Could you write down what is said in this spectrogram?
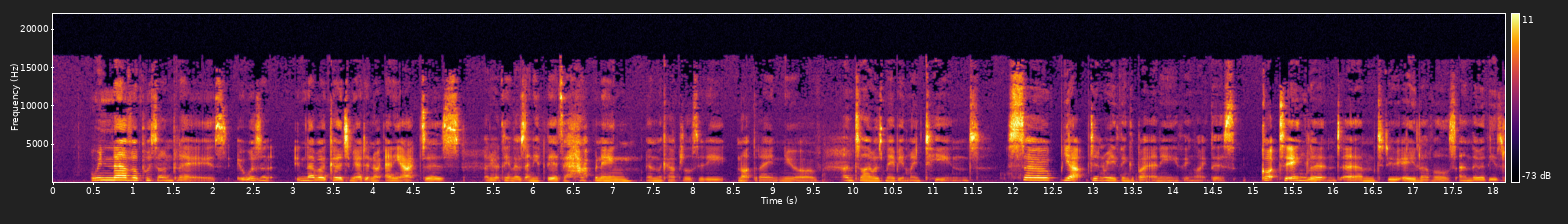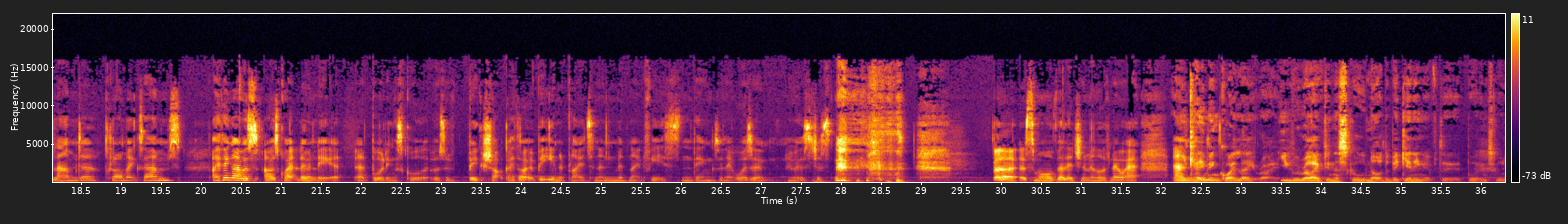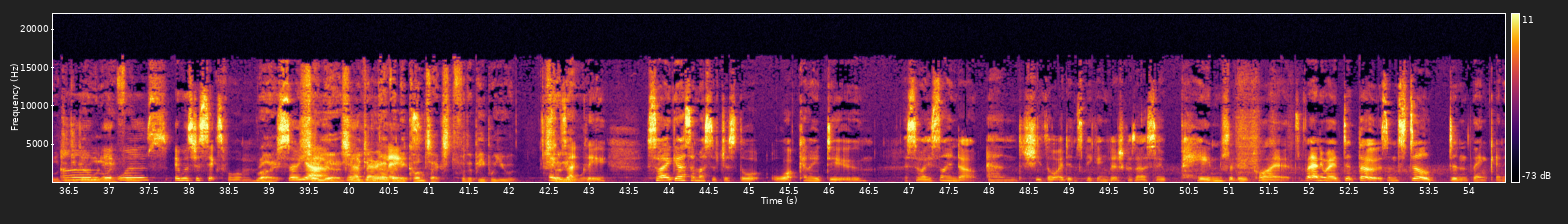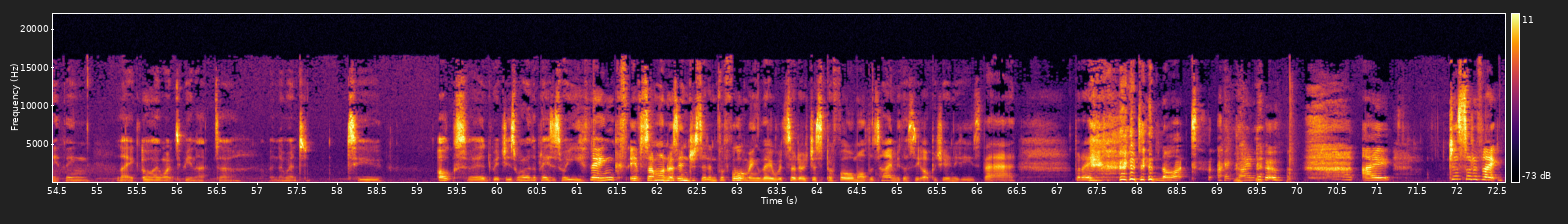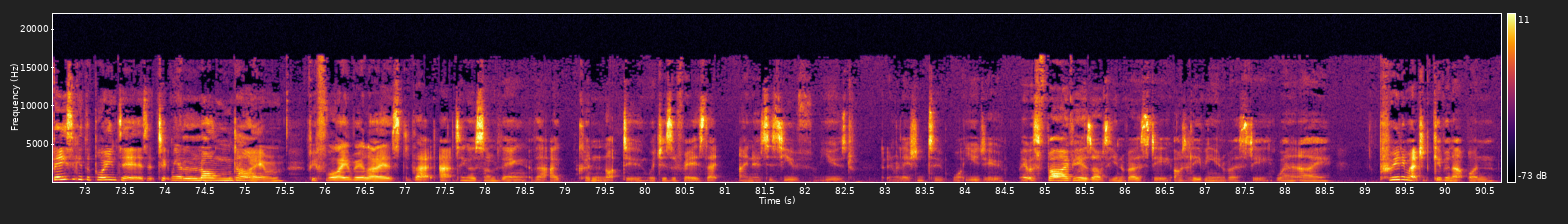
We never put on plays. It wasn't. It never occurred to me. I didn't know any actors. I don't think there was any theatre happening in the capital city, not that I knew of, until I was maybe in my teens. So, yeah, didn't really think about anything like this. Got to England um, to do A levels, and there were these LAMDA drama exams. I think I was I was quite lonely at, at boarding school. It was a big shock. I thought it would be Enid Blyton and Midnight Feast and things, and it wasn't. It was just uh, a small village in the middle of nowhere. And you came in quite late, right? You arrived in the school not at the beginning of the boarding school, or did you go all the um, way it through? was it was just sixth form, Right. So yeah, So yeah. So you didn't have late. any context for the people you were studying Exactly. with. So I guess I must have just thought, what can I do? So I signed up, and she thought I didn't speak English because I was so painfully quiet. But anyway, I did those and still didn't think anything like, oh, I want to be an actor. And I went to, to Oxford, which is one of the places where you think if someone was interested in performing, they would sort of just perform all the time because the opportunity is there. But I did not. I kind of, I just sort of like basically the point is it took me a long time before I realized that acting was something that I couldn't not do, which is a phrase that I noticed you've used in relation to what you do. It was five years after university, after leaving university, when I pretty much had given up on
